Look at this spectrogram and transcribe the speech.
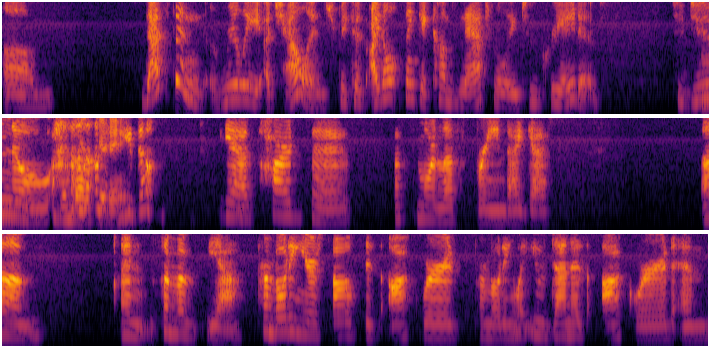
um, that's been really a challenge because I don't think it comes naturally to creatives to do no. the marketing. you don't. Yeah, it's hard to. That's more left brained, I guess. Um, and some of yeah promoting yourself is awkward promoting what you've done is awkward and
